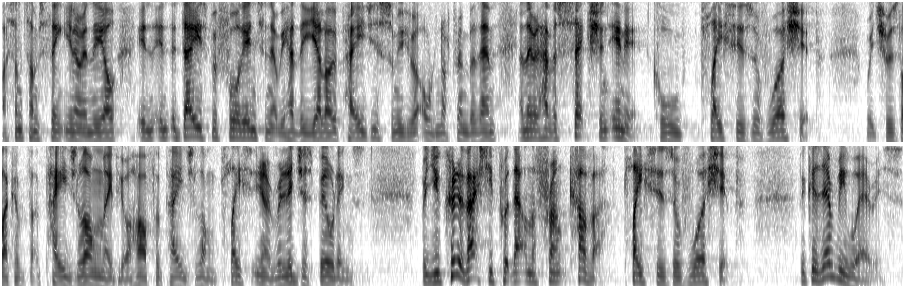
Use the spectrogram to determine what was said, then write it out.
I sometimes think, you know, in the, old, in, in, the days before the internet, we had the yellow pages. Some of you are old enough to remember them. And they would have a section in it called Places of Worship which was like a, a page long, maybe, or half a page long, place, you know, religious buildings. But you could have actually put that on the front cover, places of worship, because everywhere is,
